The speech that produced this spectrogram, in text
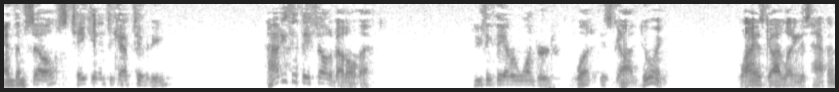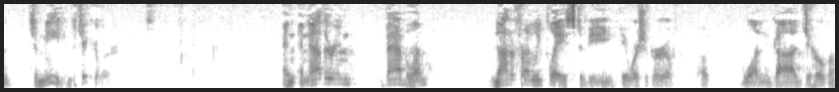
and themselves taken into captivity, how do you think they felt about all that? Do you think they ever wondered, what is God doing? Why is God letting this happen to me in particular? And, and now they're in Babylon, not a friendly place to be a worshiper of, of one God, Jehovah.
